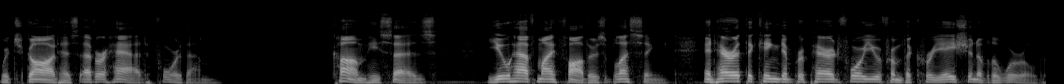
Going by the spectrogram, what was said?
which God has ever had for them. Come, he says, you have my Father's blessing. Inherit the kingdom prepared for you from the creation of the world.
